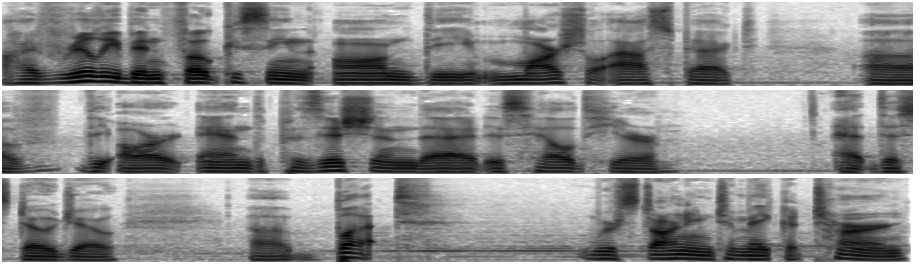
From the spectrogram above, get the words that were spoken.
I've really been focusing on the martial aspect of the art and the position that is held here at this dojo. Uh, but we're starting to make a turn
